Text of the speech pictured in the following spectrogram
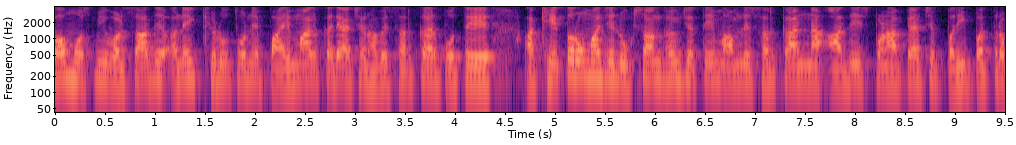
કમોસમી વરસાદે અનેક ખેડૂતોને પાયમાલ કર્યા છે અને હવે સરકાર પોતે આ ખેતરોમાં જે નુકસાન થયું છે તે મામલે સરકારના આદેશ પણ આપ્યા છે, પરિપત્ર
